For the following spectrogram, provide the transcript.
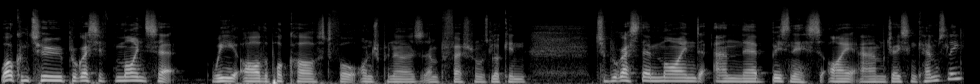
Welcome to Progressive Mindset. We are the podcast for entrepreneurs and professionals looking to progress their mind and their business. I am Jason Kemsley.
